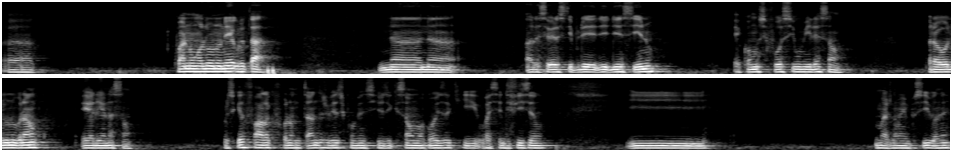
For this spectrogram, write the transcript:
uh, quando um aluno negro está na, na, a receber esse tipo de, de, de ensino é como se fosse humilhação. Para o aluno branco é alienação. Por isso que ele fala que foram tantas vezes convencidos de que são uma coisa que vai ser difícil e mas não é impossível, né?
